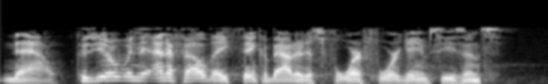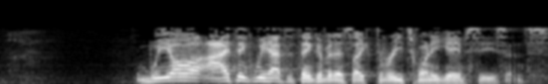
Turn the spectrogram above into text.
now because you know when the NFL they think about it as four four game seasons. We all I think we have to think of it as like three twenty game seasons.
